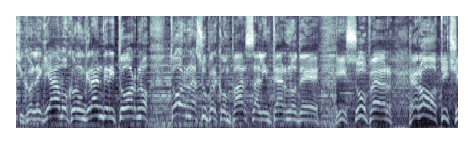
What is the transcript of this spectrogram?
Ci colleghiamo con un grande ritorno. Torna super comparsa all'interno dei super erotici.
